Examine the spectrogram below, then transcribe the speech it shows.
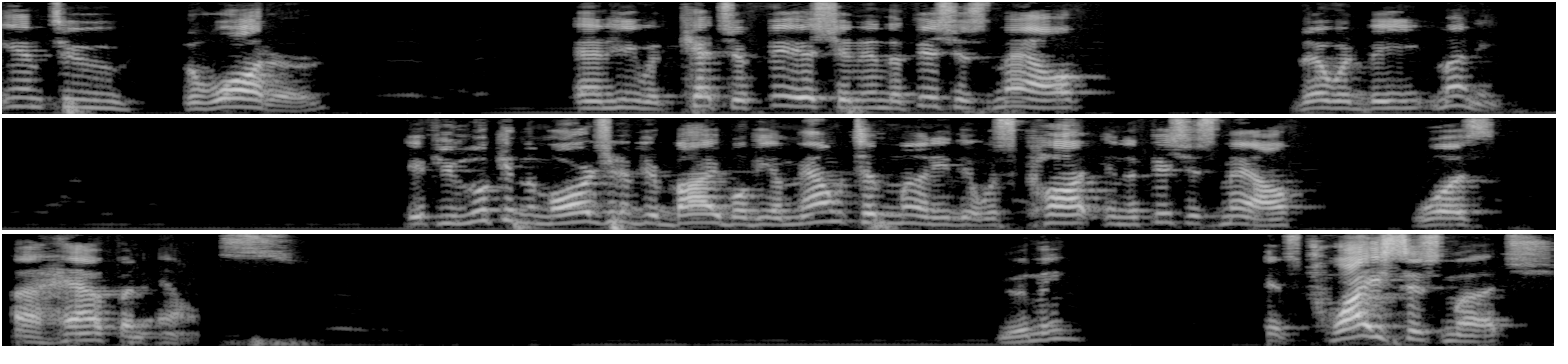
into the water, and he would catch a fish, and in the fish's mouth there would be money. If you look in the margin of your Bible, the amount of money that was caught in the fish's mouth was a half an ounce. You with me? It's twice as much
